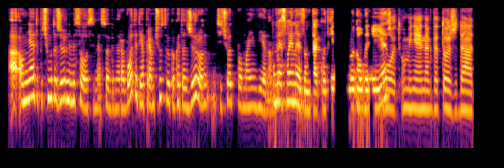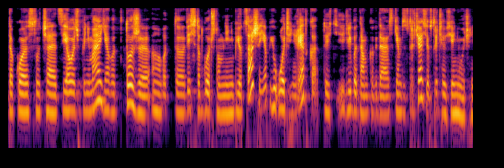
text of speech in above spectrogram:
а у меня это почему-то жирными соусами особенно работает, я прям чувствую, как этот жир, он течет по моим венам. У меня с майонезом так вот, его долго не ешь. Вот, у меня иногда тоже, да, такое случается. Я очень понимаю, я вот тоже, а, вот э, весь этот год, что у меня не пьет Саша, я пью очень редко. То есть, либо там, когда с кем-то встречаюсь, я встречаюсь, я не очень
